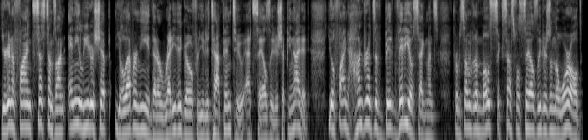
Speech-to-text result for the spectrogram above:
You're going to find systems on any leadership you'll ever need that are ready to go for you to tap into at Sales Leadership United. You'll find hundreds of video segments from some of the most successful sales leaders in the world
